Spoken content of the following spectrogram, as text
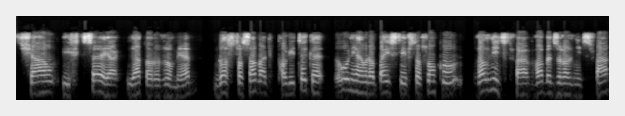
chciał i chce, jak ja to rozumiem, dostosować politykę Unii Europejskiej w stosunku rolnictwa, wobec rolnictwa,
